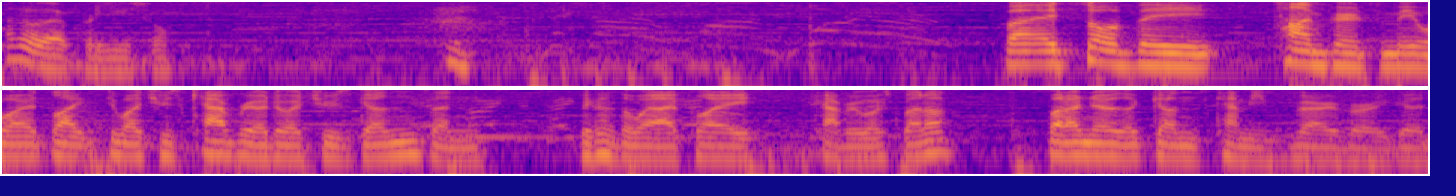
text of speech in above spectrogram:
I thought they were pretty useful. But it's sort of the time period for me where it's like, do I choose cavalry or do I choose guns? And because of the way I play, cavalry works better. But I know that guns can be very, very good.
